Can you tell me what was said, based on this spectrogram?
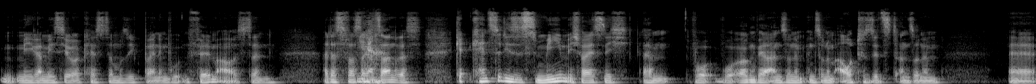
megamäßige Orchestermusik bei einem guten Film aus, dann hat das was ja. ganz anderes. Kennst du dieses Meme? Ich weiß nicht, ähm, wo, wo irgendwer an so einem, in so einem Auto sitzt, an so einem äh,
